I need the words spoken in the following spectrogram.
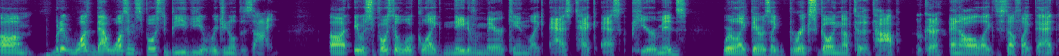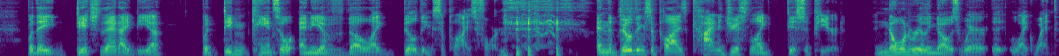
Um, but it was that wasn't supposed to be the original design. Uh, it was supposed to look like Native American, like Aztec esque pyramids, where like there was like bricks going up to the top Okay. and all like stuff like that. But they ditched that idea, but didn't cancel any of the like building supplies for it. and the building supplies kind of just like disappeared. And no one really knows where it like went.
